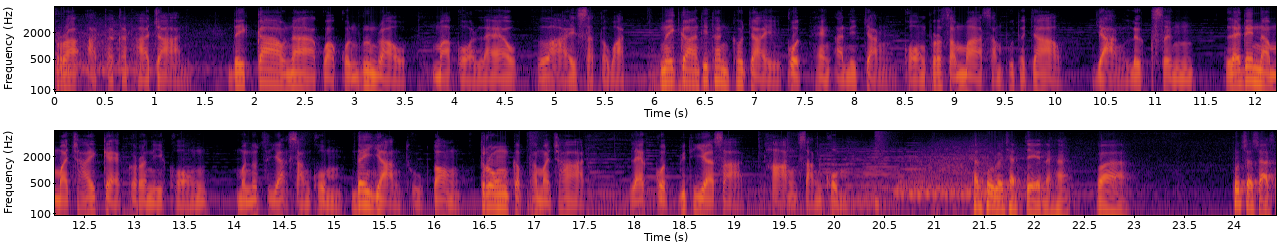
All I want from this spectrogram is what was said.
พระอัฏฐกถาจารย์ได้ก้าวหน้ากว่าคนรุ่นเรามาก่อนแล้วหลายศตวรรษ ในการที่ท่านเข้าใจกฎแห่งอนิจจังของพระสัมมาสัมพุทธเจ้าอย่างลึกซึ้งและได้นำมาใช้แก่กรณีของมนุษยสังคมได้อย่างถูกต้องตรงกับธรรมชาติ และกฎวิทยาศาสตร์ทางสังคม ท่านพูดไว้ชัดเจนนะฮะว่าพุทธศาส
